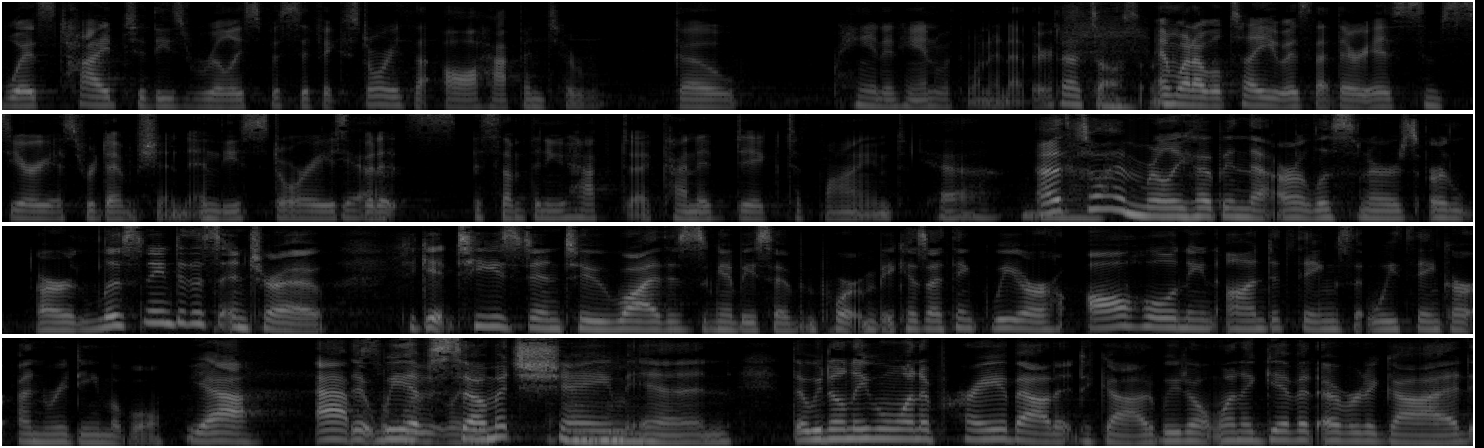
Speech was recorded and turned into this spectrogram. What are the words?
was tied to these really specific stories that all happen to go hand in hand with one another. That's awesome. And what I will tell you is that there is some serious redemption in these stories, but it's, it's something you have to kind of dig to find. Yeah. That's why I'm really hoping that our listeners are are listening to this intro to get teased into why this is going to be so important because I think we are all holding on to things that we think are unredeemable. Yeah, absolutely. That we have so much shame Mhm. in that we don't even want to pray about it to God. We don't want to give it over to God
